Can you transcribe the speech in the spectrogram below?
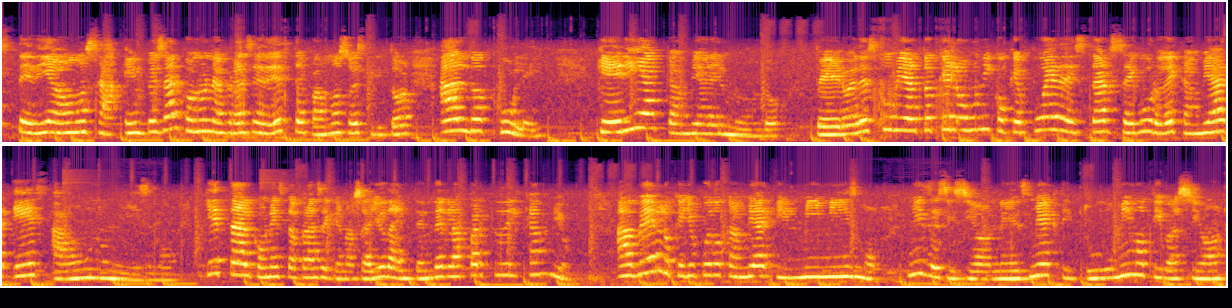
este día vamos a empezar con una frase de este famoso escritor Aldo Cooley. Quería cambiar el mundo, pero he descubierto que lo único que puede estar seguro de cambiar es a uno mismo. ¿Qué tal con esta frase que nos ayuda a entender la parte del cambio? A ver lo que yo puedo cambiar en mí mismo, mis decisiones, mi actitud, mi motivación,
